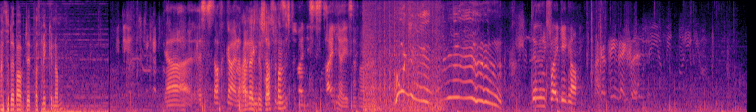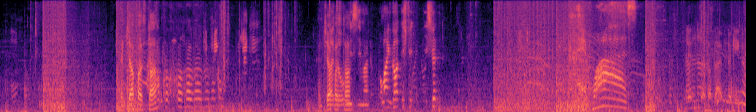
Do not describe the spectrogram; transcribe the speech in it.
Hast du da überhaupt etwas mitgenommen? Ja, es ist auch geil, aber Einer ist irgendwie schafft man nicht, weil dieses Teil hier ist einfach. Das sind zwei Gegner. Entschärfer ist da. Komm, komm, komm, komm, komm, komm, komm, komm. Entschärfer Weiter ist da. ist jemand. Oh mein Gott, ich will. Ich will. Hey, was? Letzter verbleibender Gegner.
